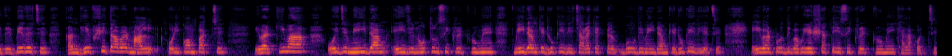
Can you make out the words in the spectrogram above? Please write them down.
এদের বেঁধেছে, কারণ ঢেপসিতা আবার মাল করি কম পাচ্ছে। এবার কিমা, ওই যে মেইডাম, এই যে নতুন সিক্রেট রুমে মেইডামকে ঢুকিয়ে দিয়েছে আর এক একটা বৌদি মেইডামকে ঢুকিয়ে দিয়েছে। এইবার প্রদীপবাবু এর সাথে এই সিক্রেট রুমেই খেলা করছে।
